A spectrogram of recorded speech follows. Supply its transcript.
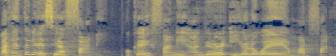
La gente le decía Fanny, ¿ok? Fanny Angerer y yo le voy a llamar Fanny.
